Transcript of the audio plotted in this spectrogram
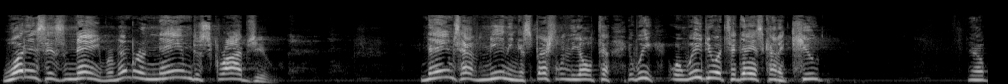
What is his name? Remember, a name describes you. Names have meaning, especially in the Old Testament. We, when we do it today, it's kind of cute. You know,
